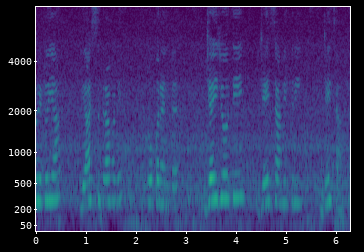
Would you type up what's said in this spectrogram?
भेटूया याच सत्रामध्ये. तोपर्यंत जय ज्योती जय सावित्री जय सावता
